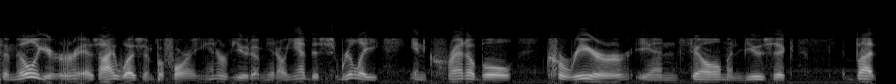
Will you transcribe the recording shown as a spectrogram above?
familiar, as I wasn't before I interviewed him, you know, he had this really incredible career in film and music. But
